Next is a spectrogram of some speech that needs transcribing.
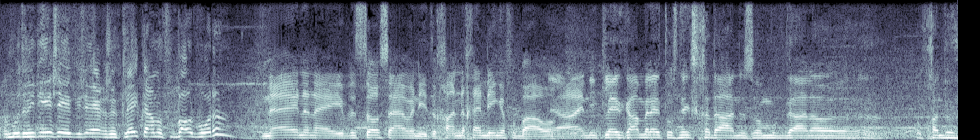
Dan moet er niet eerst even ergens een kleedkamer verbouwd worden? Nee, nee, nee. Zo zijn we niet. We gaan er geen dingen verbouwen. Ja, en die kleedkamer heeft ons niks gedaan. Dus wat moet ik daar nou op gaan doen?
